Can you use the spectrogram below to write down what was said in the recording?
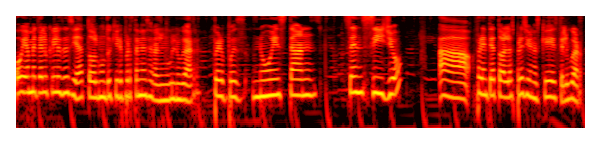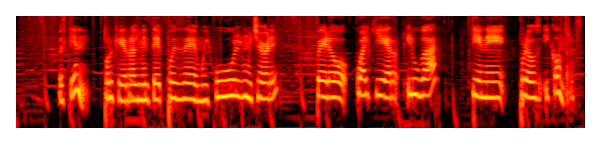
Obviamente lo que les decía, todo el mundo quiere pertenecer a algún lugar, pero pues no es tan sencillo a- frente a todas las presiones que este lugar pues tiene, porque realmente pues se ve muy cool, muy chévere, pero cualquier lugar tiene pros y contras.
